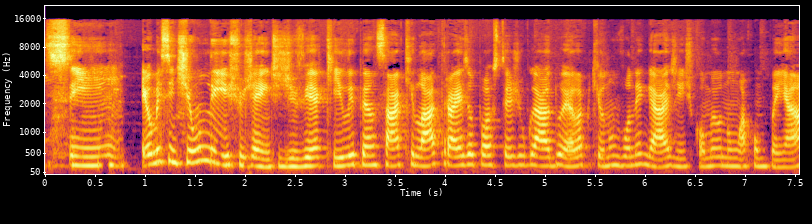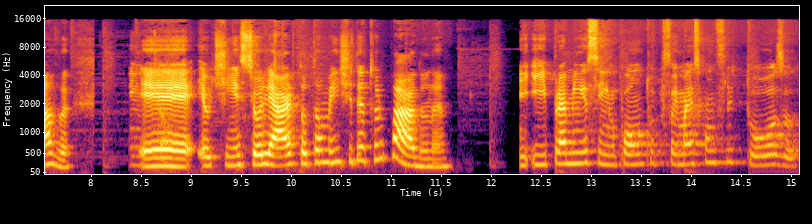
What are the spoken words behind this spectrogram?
Sim, eu me senti um lixo, gente, de ver aquilo e pensar que lá atrás eu posso ter julgado ela, porque eu não vou negar, gente, como eu não acompanhava, então. é, eu tinha esse olhar totalmente deturpado, né? E, e para mim, assim, o ponto que foi mais conflitoso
